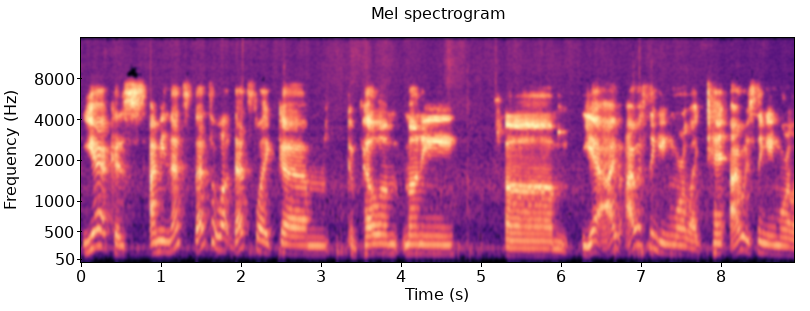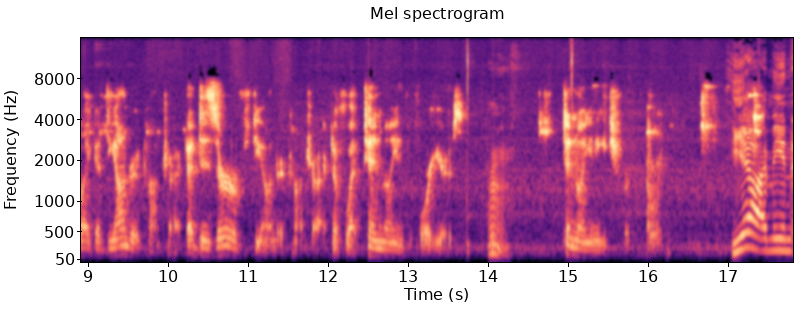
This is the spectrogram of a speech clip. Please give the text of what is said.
Yeah, because I mean that's that's a lot. That's like um, Capela money. Um, yeah, I, I was thinking more like ten. I was thinking more like a DeAndre contract, a deserved DeAndre contract of like 10 million for four years. Hmm. 10 million each for four years. Yeah, I mean,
